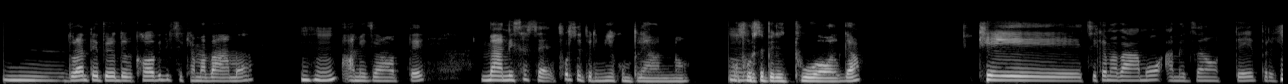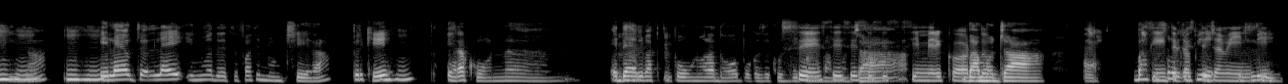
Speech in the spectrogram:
mhmm, durante il periodo del Covid ci chiamavamo Mh-mh. a mezzanotte, ma mi sa se forse per il mio compleanno o Mh. forse per il tuo Olga, che ci chiamavamo a mezzanotte Mh-mh, precisa mh-mh. e lei cioè lei in una delle telefonate non c'era perché Mh-mh. era con ed è Mh, arrivata mh. tipo 1 ora dopo, cose così, Sì, quando sì, avevamo sì, sì, sì, sì, già sì, mi avevamo ricordo. già eh, basta Finito solo capire festeggiamenti. lì,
